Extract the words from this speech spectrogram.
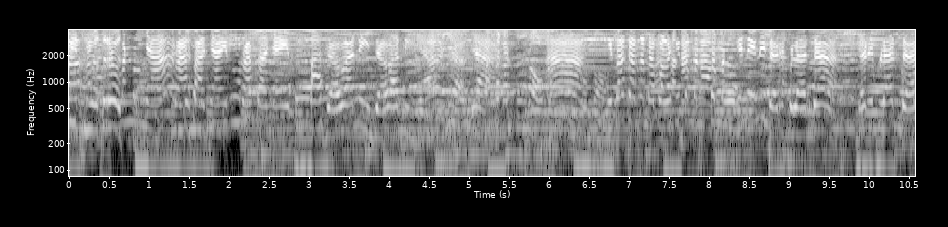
video terus. menunya rasanya itu rasanya itu Jawani Jawani ya. Ya. Masakan kuno nah kita kangen apalagi teman-teman ini ini dari Belanda. Dari Belanda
